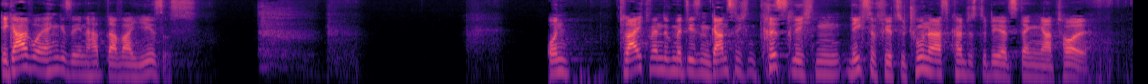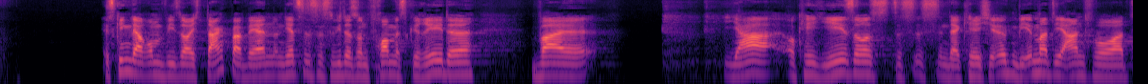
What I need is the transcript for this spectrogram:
Egal wo er hingesehen hat, da war Jesus. Und vielleicht, wenn du mit diesem ganzen Christlichen nicht so viel zu tun hast, könntest du dir jetzt denken, ja toll. Es ging darum, wie soll ich dankbar werden? Und jetzt ist es wieder so ein frommes Gerede, weil, ja, okay, Jesus, das ist in der Kirche irgendwie immer die Antwort,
